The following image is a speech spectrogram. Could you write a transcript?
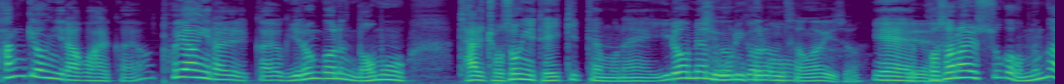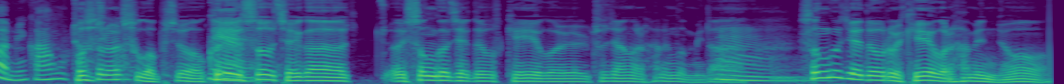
환경이라고 할까요? 토양이랄까요? 이런 거는 너무 잘 조성이 돼 있기 때문에 이러면 지금 우리가 그런 뭐 상황이죠. 예, 예, 벗어날 수가 없는 거 아닙니까? 한국 정치가? 벗어날 수가 없죠. 그래서 네. 제가 선거제도 개혁을 주장을 하는 겁니다. 음. 선거제도를 개혁을 하면요.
